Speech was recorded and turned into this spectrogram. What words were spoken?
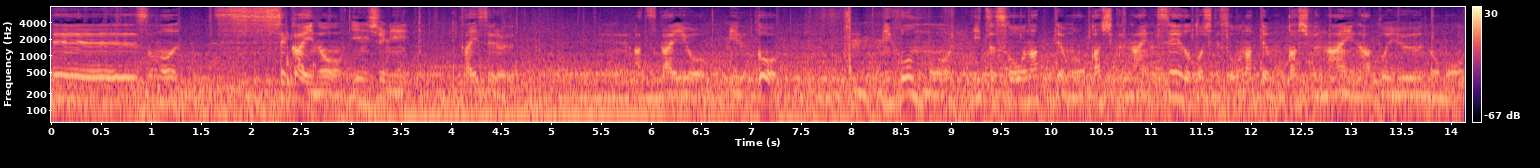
でその世界の飲酒に対する、え、扱いを見ると、うん、日本もいつそうなってもおかしくないな制度としてそうなってもおかしくないなというのも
